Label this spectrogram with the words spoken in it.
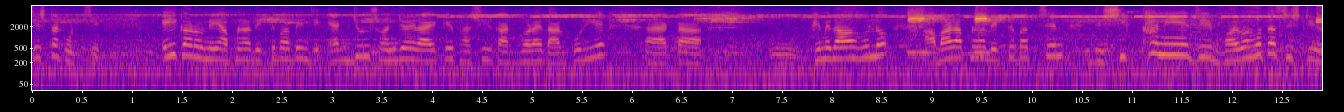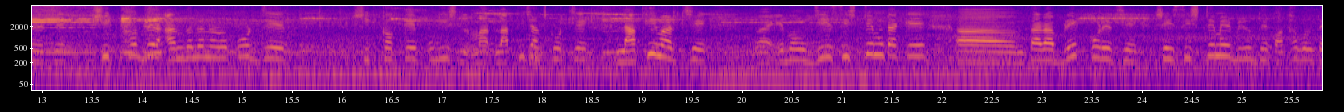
চেষ্টা করছে। এই কারণে আপনারা দেখতে পাবেন যে একজন সঞ্জয় রায়কে ফাঁসির কাঠগড়ায় দাঁড় করিয়ে একটা থেমে দেওয়া হলো। আবার আপনারা দেখতে পাচ্ছেন যে শিক্ষা নিয়ে যে ভয়াবহতা সৃষ্টি হয়েছে, শিক্ষকদের আন্দোলনের ওপর যে শিক্ষককে পুলিশ লাঠিচার্জ করছে, লাথি মারছে এবং যে সিস্টেমটাকে তারা ব্রেক করেছে, সেই সিস্টেমের বিরুদ্ধে কথা বলতে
